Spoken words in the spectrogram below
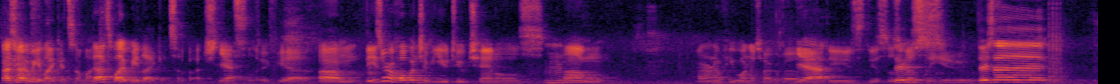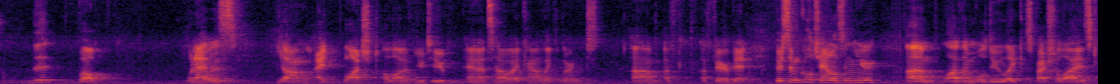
that's why we like it so much. That's why we like it so much. Yeah. Like- yeah. Um, these are a whole bunch of YouTube channels. Mhm. Um, I don't know if you want to talk about Yeah. these. This was there's, mostly you. There's a, the, well, when I was young, I watched a lot of YouTube, and that's how I kind of like learned um, a, a fair bit. There's some cool channels in here. Um, a lot of them will do like specialized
